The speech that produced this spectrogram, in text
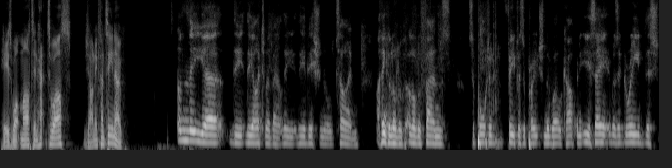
Here's what Martin had to ask Gianni Infantino. On the uh, the the item about the the additional time, I think a lot of a lot of fans supported FIFA's approach in the World Cup, and you say it was agreed this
